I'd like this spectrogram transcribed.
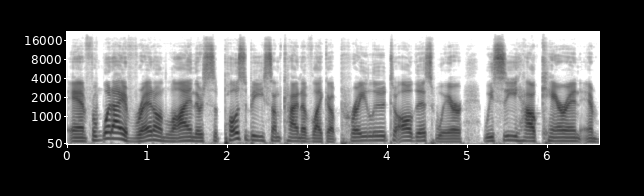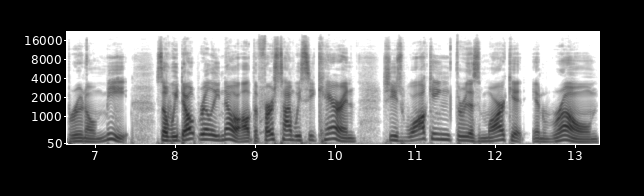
And from what I have read online, there's supposed to be some kind of like a prelude to all this where we see how Karen and Bruno meet. So we don't really know. All the first time we see Karen, she's walking through this market in Rome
